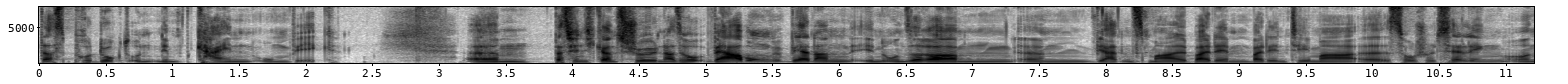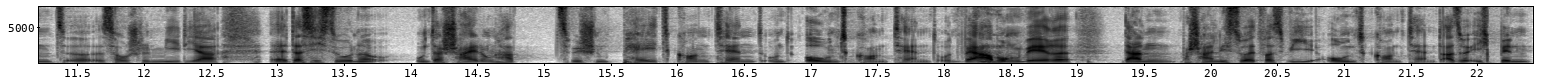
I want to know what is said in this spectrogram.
das Produkt und nimmt keinen Umweg. Ähm, das finde ich ganz schön. Also Werbung wäre dann in unserer, ähm, wir hatten es mal bei dem, bei dem Thema äh, Social Selling und äh, Social Media, äh, dass ich so eine Unterscheidung habe zwischen Paid Content und Owned Content. Und Werbung mhm. wäre dann wahrscheinlich so etwas wie Owned Content. Also ich bin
